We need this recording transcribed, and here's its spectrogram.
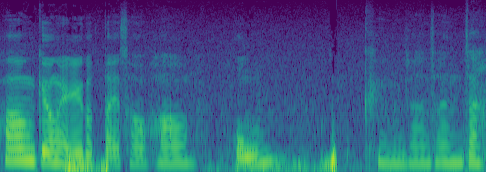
화엄경을 읽었다 해서 화엄 봉 금산상자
